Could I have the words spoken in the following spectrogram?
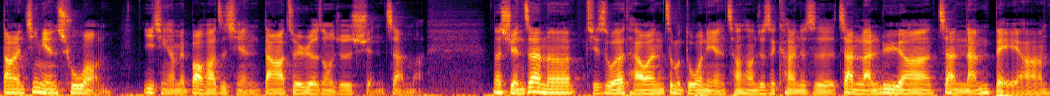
当然今年初啊，疫情还没爆发之前，大家最热衷的就是选战嘛。那选战呢？其实我在台湾这么多年，常常就是看就是战蓝绿啊，战南北啊，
